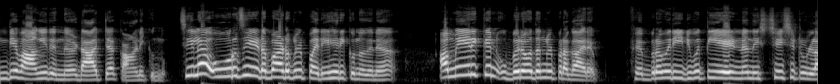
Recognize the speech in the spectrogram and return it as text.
ഇന്ത്യ വാങ്ങിയതെന്ന് ഡാറ്റ കാണിക്കുന്നു. ചില ഊർജ ഇടപാടുകൾ പരിഹരിക്കുന്നതിന് അമേരിക്കൻ ഉപരോധങ്ങൾ പ്രകാരം ഫെബ്രുവരി ഇരുപത്തിയേഴിന് നിശ്ചയിച്ചിട്ടുള്ള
